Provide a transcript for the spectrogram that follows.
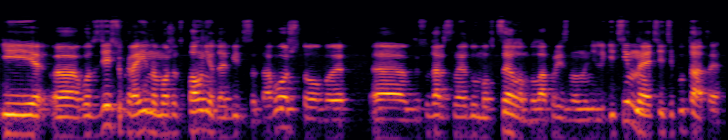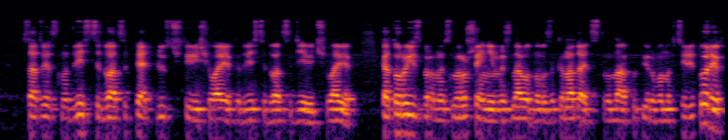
И э, вот здесь Украина может вполне добиться того, чтобы э, Государственная Дума в целом была признана нелегитимной, а те депутаты, соответственно, 225 плюс 4 человека, 229 человек, которые избраны с нарушением международного законодательства на оккупированных территориях, э,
